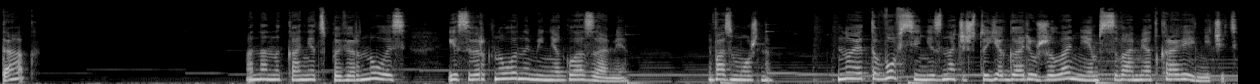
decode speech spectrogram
так? Она, наконец, повернулась и сверкнула на меня глазами. «Возможно. Но это вовсе не значит, что я горю желанием с вами откровенничать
